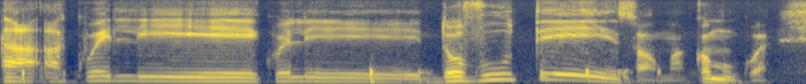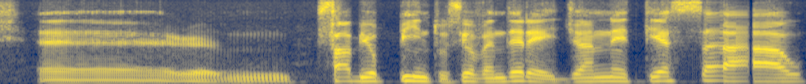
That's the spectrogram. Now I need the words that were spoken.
a, a quelli, quelli, dovuti, insomma, comunque eh, Fabio Pintus io venderei Giannetti e Sau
